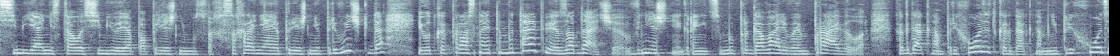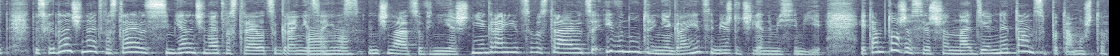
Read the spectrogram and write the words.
семья не стала семьей, а по-прежнему сохраняя прежние привычки. Да? И вот как раз на этом этапе задача, внешние границы, мы проговариваем правила, когда к нам приходят, когда к нам не приходят. То есть, когда начинает выстраиваться семья, начинает выстраиваться границы. Угу. Они начинаются внешние границы выстраиваться и внутренние границы между членами семьи. И там тоже совершенно отдельные танцы, потому что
